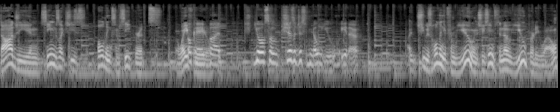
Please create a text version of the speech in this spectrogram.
dodgy and seems like she's holding some secrets away Okay, from you. Okay, but you also she doesn't just know you either. Uh, she was holding it from you, and she seems to know you pretty well.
